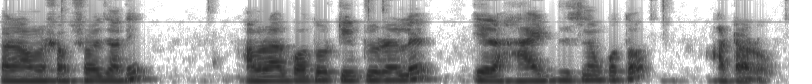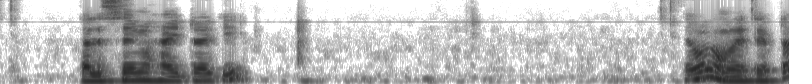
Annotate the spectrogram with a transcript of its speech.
কারণ আমরা সবসময় জানি, আমরা গত টিউটোরিয়ালে এর হাইট দিয়েছিলাম কত? আঠারো। তাহলে সেম হাইট রাখি এবং আমরা এটা একটা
